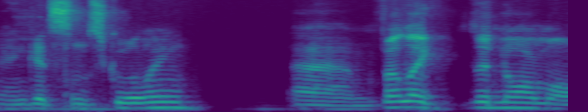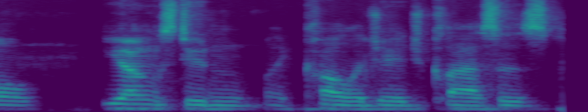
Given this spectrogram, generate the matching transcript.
and get some schooling. Um, but like the normal young student, like college age classes,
